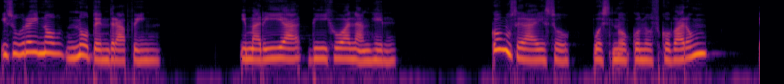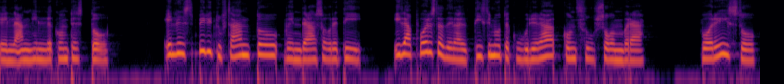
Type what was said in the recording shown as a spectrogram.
y su reino no tendrá fin. Y María dijo al ángel, ¿Cómo será eso? Pues no conozco varón. El ángel le contestó, El Espíritu Santo vendrá sobre ti, y la fuerza del Altísimo te cubrirá con su sombra. Por eso,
